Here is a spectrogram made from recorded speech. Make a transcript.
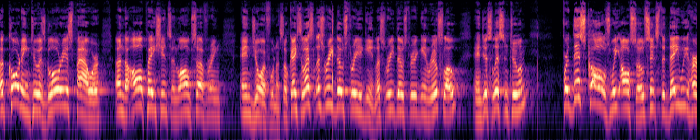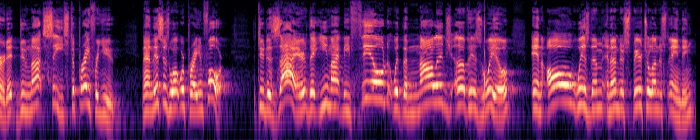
according to his glorious power unto all patience and long suffering and joyfulness. Okay, so let's, let's read those three again. Let's read those three again real slow and just listen to them. For this cause we also, since the day we heard it, do not cease to pray for you. Now, and this is what we're praying for. To desire that ye might be filled with the knowledge of his will in all wisdom and under spiritual understanding,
